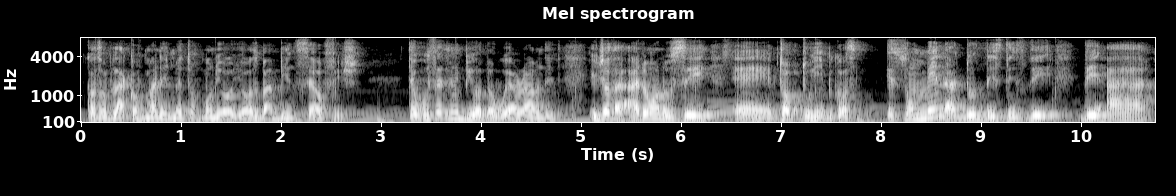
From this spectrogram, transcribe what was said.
because of lack of management of money or your husband being selfish. There will certainly be other way around it. It's just that I don't want to say uh, talk to him because some men that do these things. They they are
